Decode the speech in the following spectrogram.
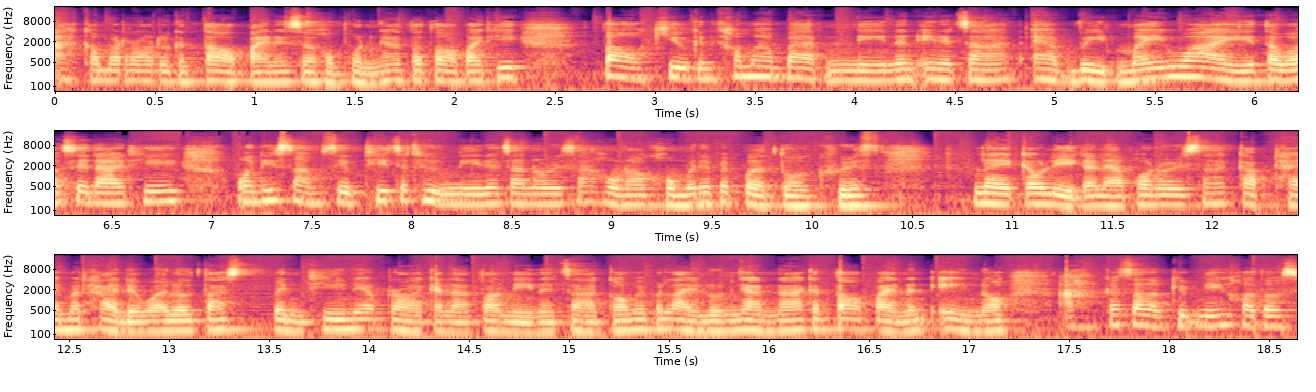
อะก็มารอดูกันต่อไปในส่วนของผลงานต่อๆไปที่ต่อคิวกันเข้ามาแบบนี้นั่นเองนะจ๊ะแอบวีดไม่ไหว แต่ว่าเสียดายที่วันที่ 30 ที่จะถึงนี้นะจ๊ะนอริซ่าของเราคงไม่ได้ไปเปิดตัวคริสในเกาหลีกันแล้วเพอนอริซ่ากลับไทยมาถ่ายเดอะไวโ o ตัสเป็นที่เรียบร้อยกันแล้วตอนนี้นะจ๊ะก็ไม่เป็นไรลุ้นงานหน้ากันต่อไปนั่นเองเนาะอะก็สำหรับคลิปนี้ขอตัวเซ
